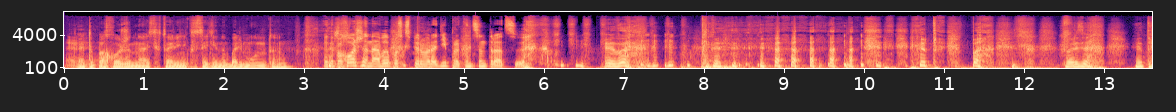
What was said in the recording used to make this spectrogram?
Это похоже на стихотворение Константина Бальмунта. Это похоже на выпуск с первороди про концентрацию. Это... Смотрите, это...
